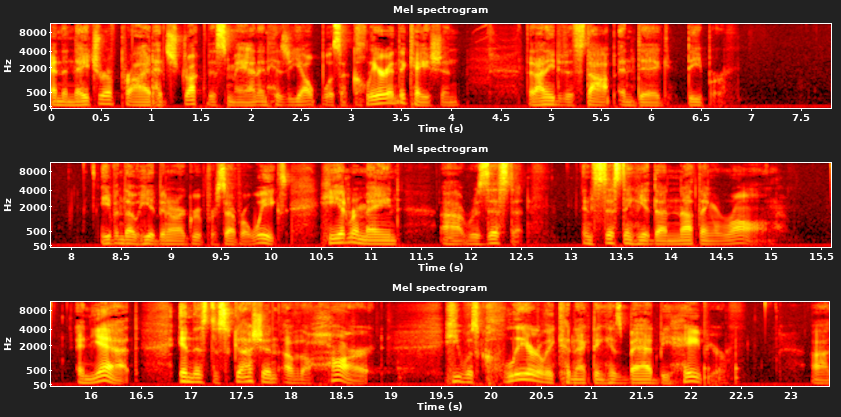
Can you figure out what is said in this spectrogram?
and the nature of pride had struck this man, and his yelp was a clear indication that I needed to stop and dig deeper. Even though he had been in our group for several weeks, he had remained uh, resistant, insisting he had done nothing wrong. And yet, in this discussion of the heart, he was clearly connecting his bad behavior uh,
